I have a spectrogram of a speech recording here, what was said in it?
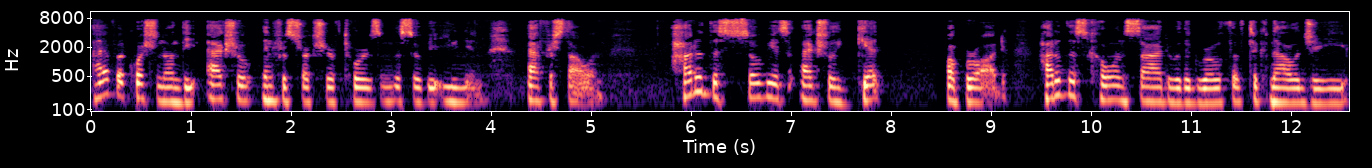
I have a question on the actual infrastructure of tourism in the Soviet Union after Stalin. How did the Soviets actually get abroad? How did this coincide with the growth of technology,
